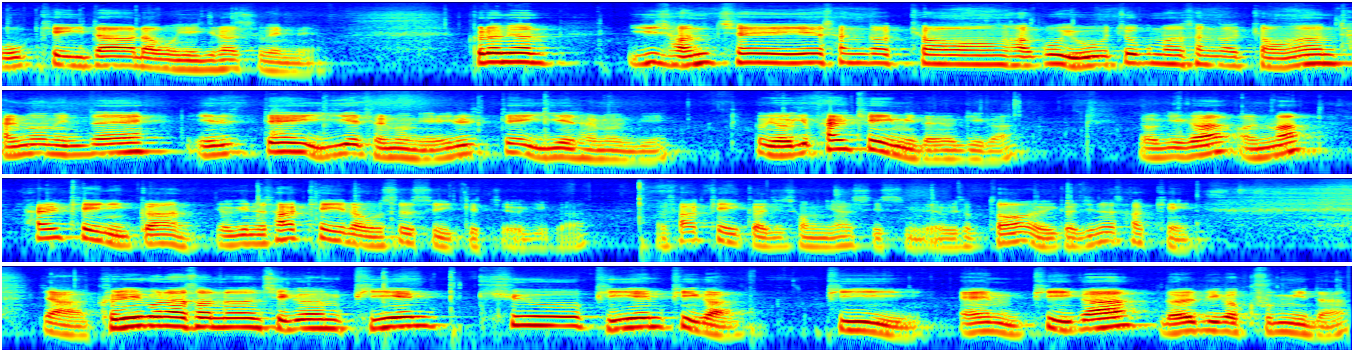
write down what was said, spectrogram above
5K다라고 얘기를 할 수가 있네요. 그러면 이 전체의 삼각형하고 요 조그만 삼각형은 닮음인데 1대 2의 닮음이에요. 1대 2의 닮음이. 그럼 여기 8K입니다. 여기가. 여기가 얼마? 8K니까 여기는 4K라고 쓸 수 있겠죠. 여기가. 4K까지 정리할 수 있습니다. 여기서부터 여기까지는 4K. 자, 그리고 나서는 지금 BMQ, BMP가 BMP가 넓이가 9입니다.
